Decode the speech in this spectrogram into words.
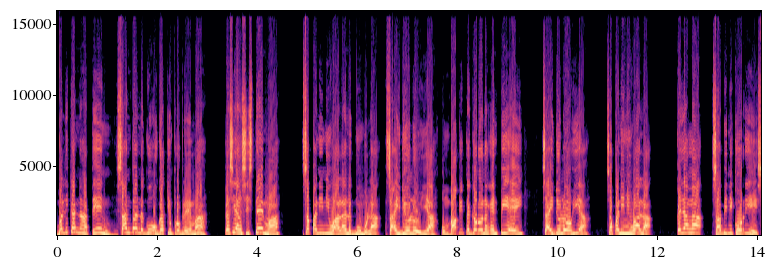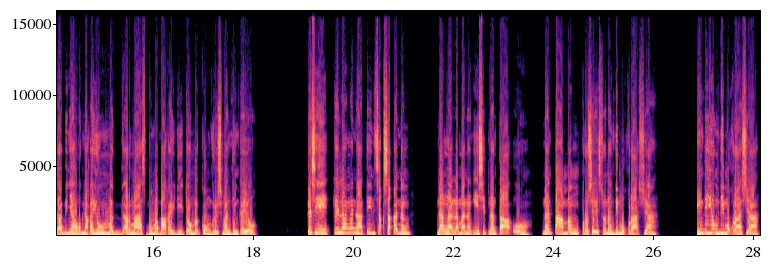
Balikan natin, saan ba nag-uugat yung problema? Kasi ang sistema sa paniniwala nagmumula, sa ideolohiya. Kung bakit nagkaroon ng NPA, sa ideolohiya, sa paniniwala. Kaya nga, sabi ni Cory, sabi niya, wag na kayong mag-armas, bumaba kayo dito, mag-congressman din kayo. Kasi kailangan natin saksakan ng, ng laman ng isip ng tao ng tamang proseso ng demokrasya. Hindi yung demokrasya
